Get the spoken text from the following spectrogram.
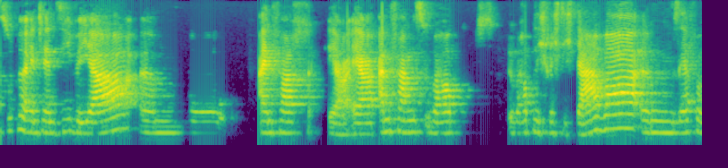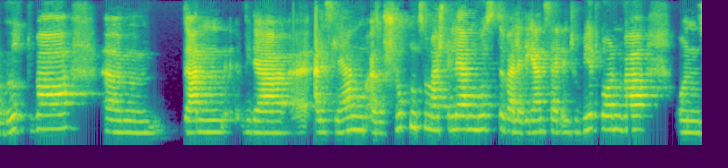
super intensive Jahr, ähm, wo einfach ja, er anfangs überhaupt überhaupt nicht richtig da war, ähm, sehr verwirrt war, ähm, dann wieder äh, alles lernen, also schlucken zum Beispiel lernen musste, weil er die ganze Zeit intubiert worden war. Und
